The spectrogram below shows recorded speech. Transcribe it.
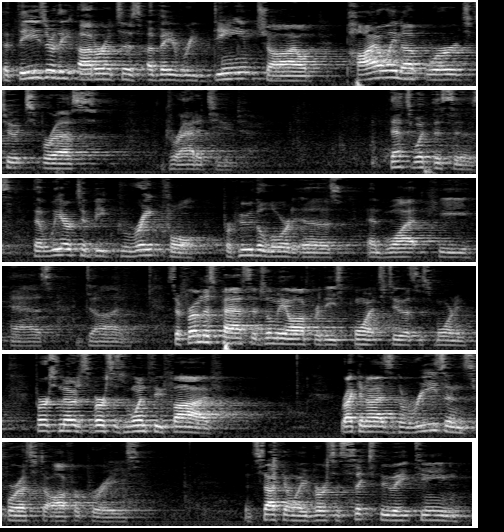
that these are the utterances of a redeemed child piling up words to express gratitude. That's what this is, that we are to be grateful for who the Lord is and what he has done. So from this passage, let me offer these points to us this morning. First, notice verses 1 through 5. Recognize the reasons for us to offer praise. And secondly, verses 6 through 18,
